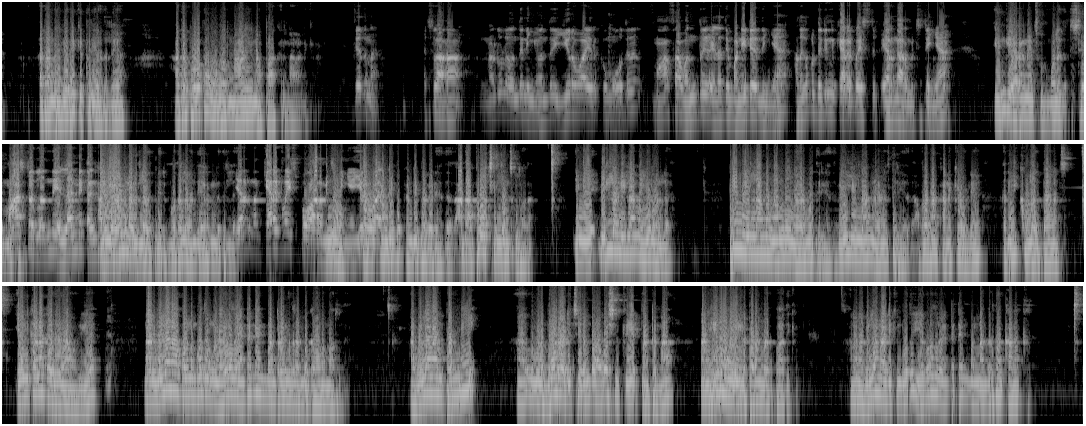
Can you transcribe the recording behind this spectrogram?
அது அந்த விதைக்கு தெரியாது இல்லையா? அதை போல தான் ஒவ்வொரு நாளையும் நான் பார்க்குறேன் நான் நினைக்கிறேன். சேதுண்ணா ஆக்சுவலாக நடுவில் வந்து நீங்கள் வந்து ஹீரோவா இருக்கும்போது மாதம் வந்து எல்லாத்தையும் பண்ணிகிட்டே இருந்தீங்க. அதுக்கப்புறம் திடீர்னு கேரட் வைஸ் இறங்க ஆரம்பிச்சிட்டீங்க. எங்க இறங்குனேன்னு சொல்லும்போது அது step- மாஸ்டர்ல இருந்து எல்லாமே தனி இறங்குனது இல்ல அது பேர் முதல்ல வந்து இறங்குனது இல்ல. இறங்க கேரக்டர் வைஸ் போக ஹீரோவா கண்டிப்பா கண்டிப்பா கிடையாது. அந்த அப்ரோச் இல்லைன்னு சொல்ல வரேன். நீங்க வில்லன் இல்லாம ஹீரோ இல்ல. தீமை இல்லாம நன்மையின் அருமை தெரியாது. வெயில் இல்லாம நிழல் தெரியாது. அவ்வளவுதான் கணக்கே ஒழிய அது ஈக்குவல் அது பேலன்ஸ் என் கணக்கு அதுதான் ஒழிய நான் வில்லனா பண்ணும்போது உங்களை எவ்வளவு என்டர்டைன் பண்றேங்கிறது ரொம்ப கவனமா இருந்தேன். நான் வில்லனா பண்ணி உங்களை போர் அடிச்சு ரொம்ப அவசியம் கிரியேட் பண்ணிட்டேன்னா நான் ஹீரோ நடிக்கிற படங்கள் அது பாதிக்கும். ஆனா நான் வில்லன் அடிக்கும்போது எவ்வளவு தூரம் என்டர்டைன் பண்ணலாங்கிறது தான் கணக்கு.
